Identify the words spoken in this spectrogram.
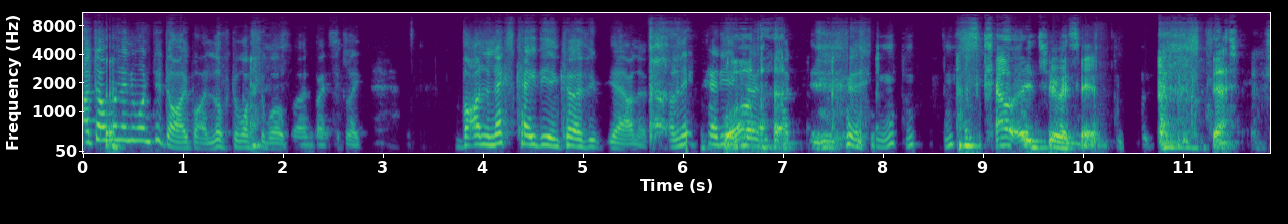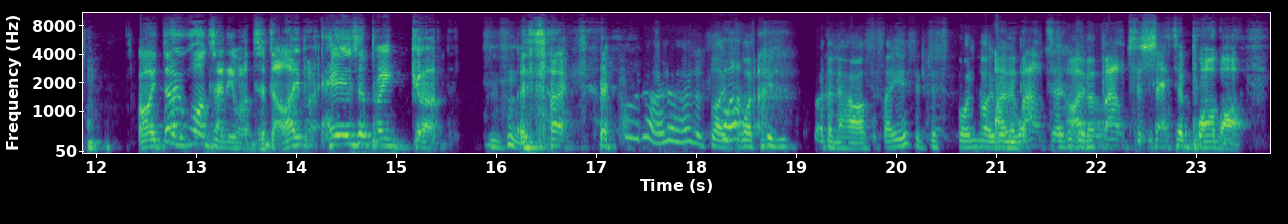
I don't want anyone to die, but I love to watch the world burn, basically. But on the next KD and Kersey, yeah, I know. On the next KD and Kersey, That's counterintuitive. I don't want anyone to die, but here's a big gun. It's like oh no, no, it's like What? watching. I don't know how else to say it. It's just fun. Like I'm about to I'm about to set a bomb off,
